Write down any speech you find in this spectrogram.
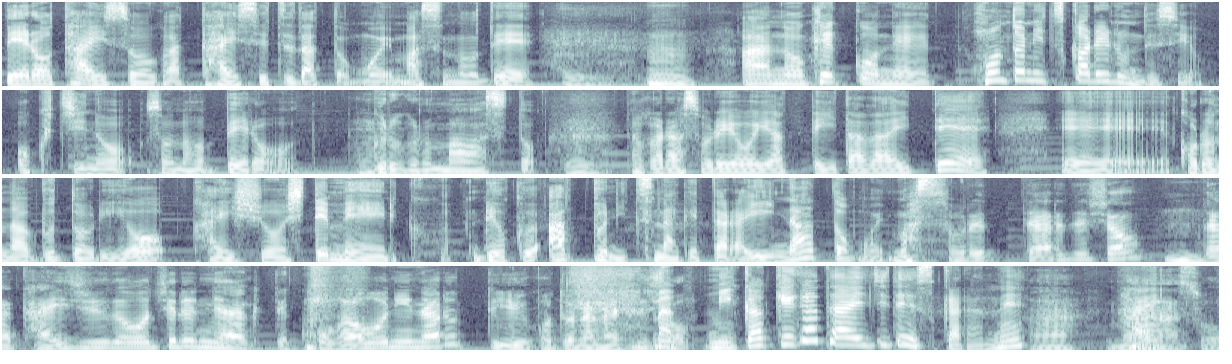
ベロ体操が大切だと思いますので、うん、あの結構ね本当に疲れるんですよ。お口のそのベロをぐるぐる回すと、うん。だからそれをやっていただいて、えーコロナ太りを解消して免疫力アップにつなげたらいいなと思います。それってあれでしょ、うん。だから体重が落ちるんじゃなくて小顔になるっていうことの話でしょ、まあ、見かけが大事ですからね。あまあ、はい。そう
